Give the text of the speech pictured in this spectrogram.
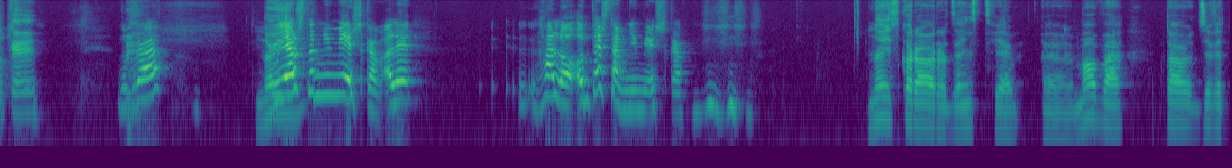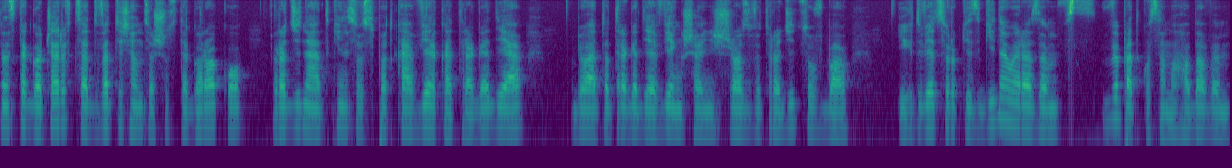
Okej. Dobra? No Bo i ja już tam nie mieszkam, ale y, halo, on też tam nie mieszka. No i skoro o rodzeństwie e, mowa, to 19 czerwca 2006 roku rodzina Atkinsów spotkała wielka tragedia. Była to tragedia większa niż rozwód rodziców, bo ich dwie córki zginęły razem w wypadku samochodowym.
